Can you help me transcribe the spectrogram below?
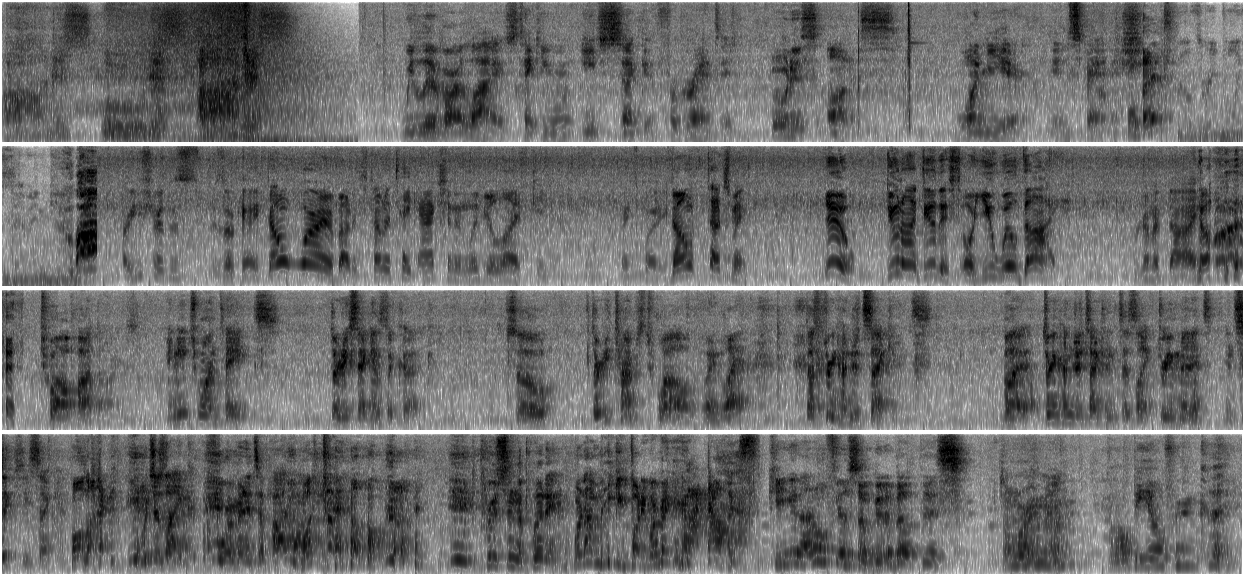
Honest. Honest. Honest. We live our lives taking each second for granted. Unis honest. One year in Spanish. What? Are you sure this is okay? Don't worry about it. It's time to take action and live your life, Keegan. Thanks, buddy. Don't touch me. You, do not do this or you will die. We're gonna die? No. 12 hot dogs. And each one takes 30 seconds to cook. So 30 times 12, Wait, what? that's 300 seconds. But 300 seconds is like 3 minutes and 60 seconds. Hold on. Which is like 4 minutes of hot dogs. What the hell? The proof's in the pudding. We're not making pudding, we're making hot dogs. Keegan, I don't feel so good about this. Don't worry, man. I'll be over and good.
